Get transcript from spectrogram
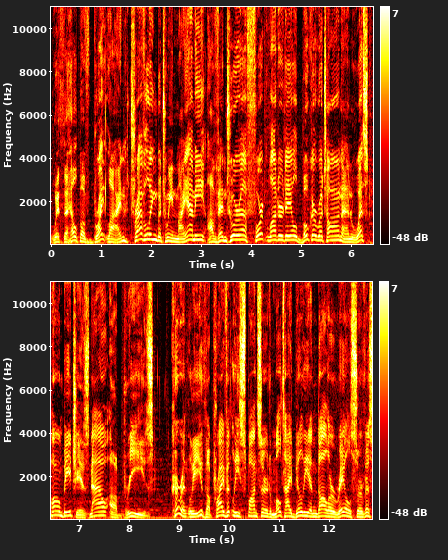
With the help of Brightline, traveling between Miami, Aventura, Fort Lauderdale, Boca Raton, and West Palm Beach is now a breeze. Currently, the privately sponsored multi billion dollar rail service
